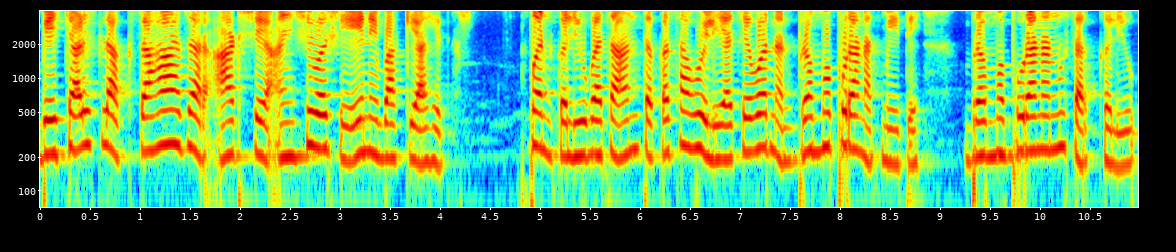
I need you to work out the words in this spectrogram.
बेचाळीस लाख सहा हजार आठशे ऐंशी वर्षे येणे बाकी आहेत. पण कलियुगाचा अंत कसा होईल याचे वर्णन ब्रह्मपुराणात मिळते. ब्रह्मपुराणानुसार कलियुग.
